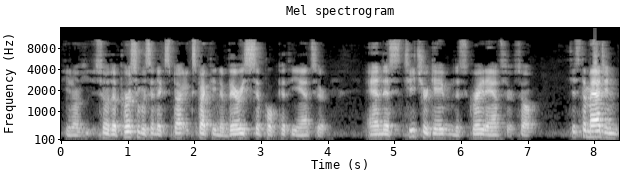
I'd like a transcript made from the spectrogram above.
you know, he, so the person was expect, expecting a very simple, pithy answer. And this teacher gave him this great answer. So, just imagine,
